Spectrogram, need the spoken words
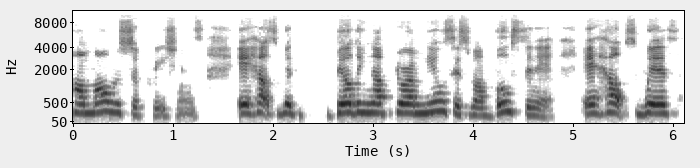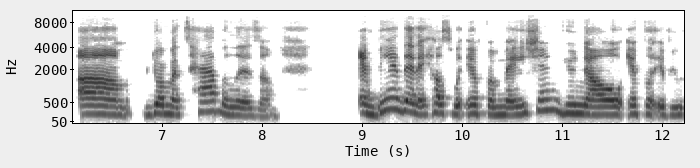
hormonal secretions. It helps with building up your immune system or boosting it. It helps with um, your metabolism. And being that it helps with inflammation, you know, if you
